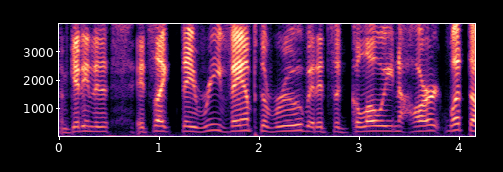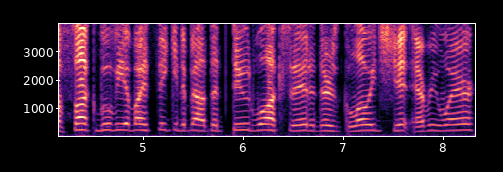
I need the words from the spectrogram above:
I'm getting it. It's like they revamp the room and it's a glowing heart. What the fuck movie am I thinking about? The dude walks in and there's glowing shit everywhere.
